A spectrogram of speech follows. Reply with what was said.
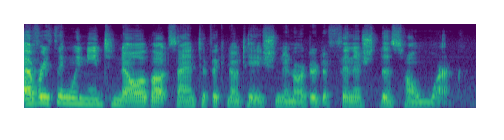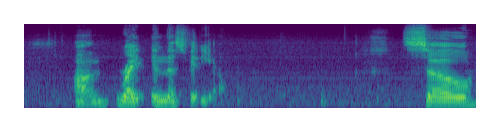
everything we need to know about scientific notation in order to finish this homework um, right in this video. So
